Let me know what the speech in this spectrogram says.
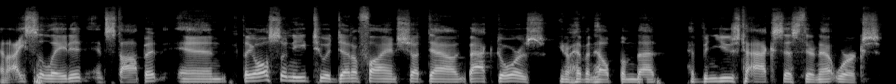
and isolate it and stop it. And they also need to identify and shut down backdoors, you know, heaven help them that have been used to access their networks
